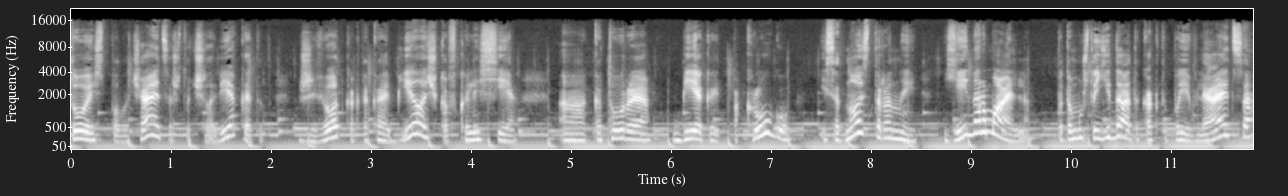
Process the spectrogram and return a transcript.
То есть получается, что человек этот живет как такая белочка в колесе, а, которая бегает по кругу, и с одной стороны ей нормально, потому что еда-то как-то появляется,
